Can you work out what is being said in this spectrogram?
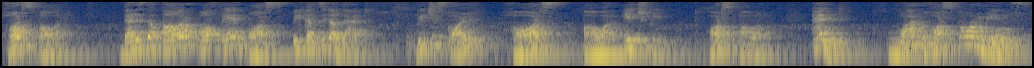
horsepower. That is the power of a horse. We consider that which is called horsepower HP horsepower and 1 horsepower means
